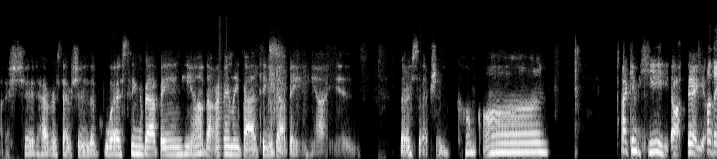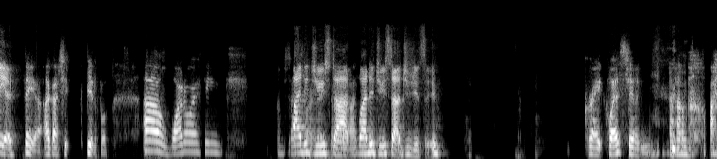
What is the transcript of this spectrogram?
I should have reception. The worst thing about being here, the only bad thing about being here is the reception. Come on. I can hear you. Oh, there you are. Oh, there you are. There you are. I got you. Beautiful. Uh, why do I think I'm so Why did you start why did you start jiu-jitsu? Great question. Um, I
